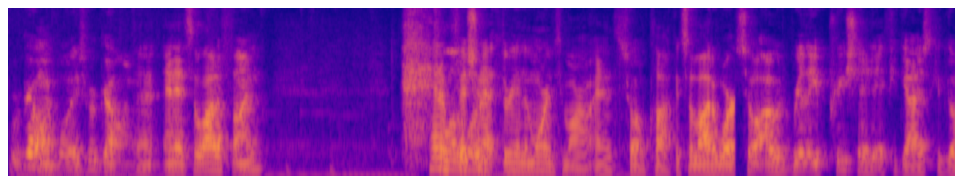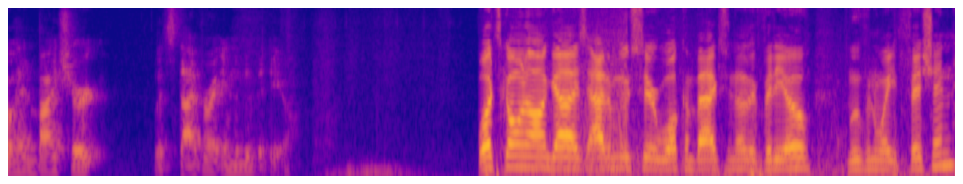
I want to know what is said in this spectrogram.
we're growing, boys. We're growing, and, and it's a lot of fun. And I'm fishing at three in the morning tomorrow, and it's twelve o'clock. It's a lot of work. So I would really appreciate it if you guys could go ahead and buy a shirt. Let's dive right into the video. What's going on, guys? Adam Moose here. Welcome back to another video, moving weight fishing.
